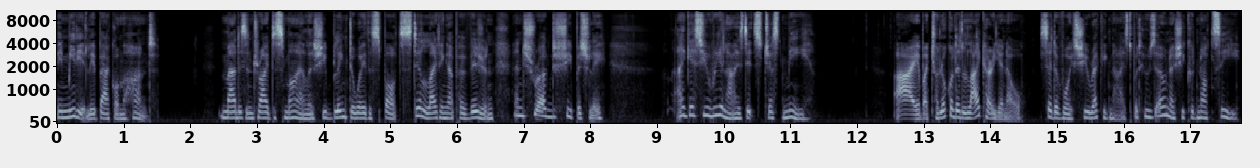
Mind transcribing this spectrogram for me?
immediately back on the hunt. Madison tried to smile as she blinked away the spots still lighting up her vision and shrugged sheepishly. I guess you realized it's just me. Aye, but you look a little like her, you know, said a voice she recognized, but whose owner she could not see.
